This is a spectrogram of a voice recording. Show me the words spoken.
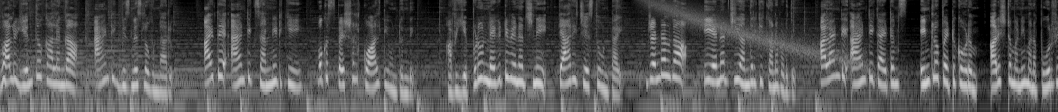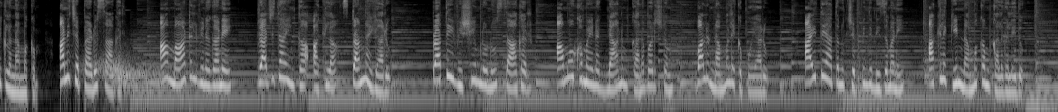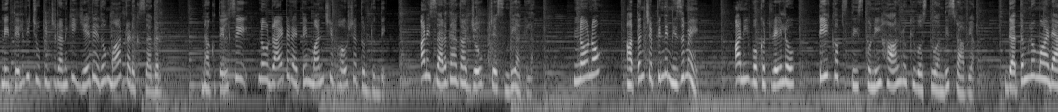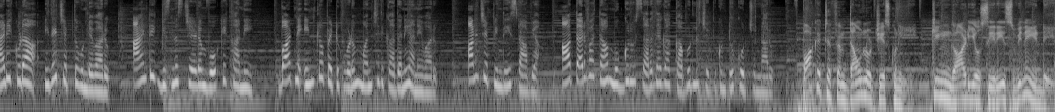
వాళ్ళు ఎంతో కాలంగా యాంటిక్ బిజినెస్లో ఉన్నారు. అయితే యాంటిక్స్ అన్నిటికీ ఒక స్పెషల్ క్వాలిటీ ఉంటుంది. అవి ఎప్పుడూ నెగటివ్ ఎనర్జీని క్యారీ చేస్తూ ఉంటాయి. జనరల్గా ఈ ఎనర్జీ అందరికీ కనబడదు. అలాంటి యాంటిక్ ఐటమ్స్ ఇంట్లో పెట్టుకోవడం అరిష్టమని మన పూర్వీకుల నమ్మకం అని చెప్పాడు సాగర్. ఆ మాటలు వినగానే రజిత ఇంకా అఖిల స్టన్ అయ్యారు. ప్రతి విషయంలోనూ సాగర్ అమోఘమైన జ్ఞానం కనబరచడం వాళ్ళు నమ్మలేకపోయారు. అయితే అతను చెప్పింది నిజమని అఖిలకి నమ్మకం కలగలేదు. నీ తెలివి చూపించడానికి ఏదేదో మాట్లాడకు సాగర్. నాకు తెలిసి నువ్వు రైటర్ అయితే మంచి భవిష్యత్తు ఉంటుంది అని సరదాగా జోక్ చేసింది అఖిల. నో నో అతను చెప్పింది నిజమే అని ఒక ట్రేలో టీ కప్స్ తీసుకుని హాల్లోకి వస్తూ అంది శ్రావ్య. గతంలో మా డాడీ కూడా ఇదే చెప్తూ ఉండేవారు. యాంటిక్ బిజినెస్ చేయడం ఓకే కానీ వాటిని ఇంట్లో పెట్టుకోవడం మంచిది కాదని అనేవారు అని చెప్పింది శ్రావ్య. ఆ తర్వాత ముగ్గురు సరదాగా కబుర్లు చెప్పుకుంటూ కూర్చున్నారు. పాకెట్ ఎఫ్ఎం డౌన్లోడ్ చేసుకుని కింగ్ ఆడియో సిరీస్ వినేయండి.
